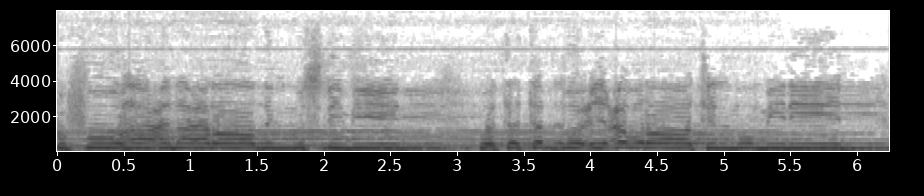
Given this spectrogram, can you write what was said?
كفوها عن أعراض المسلمين. وتتبع عورات المؤمنين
